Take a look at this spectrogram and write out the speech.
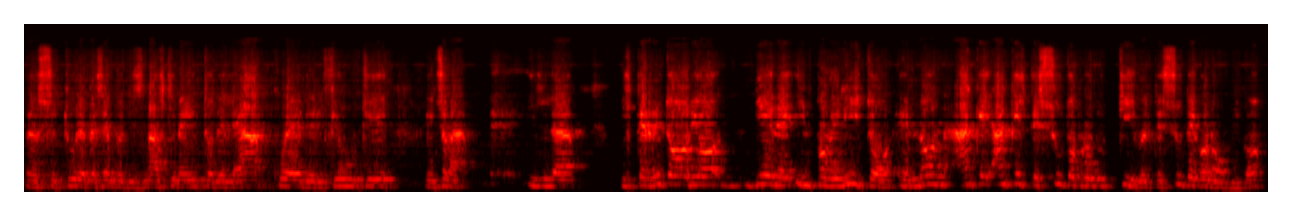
eh, strutture per esempio di smaltimento delle acque, dei rifiuti, insomma il, il territorio viene impoverito e non, anche, anche, il tessuto produttivo, il tessuto economico,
